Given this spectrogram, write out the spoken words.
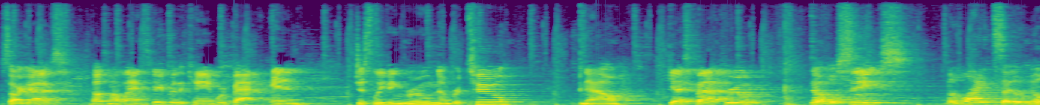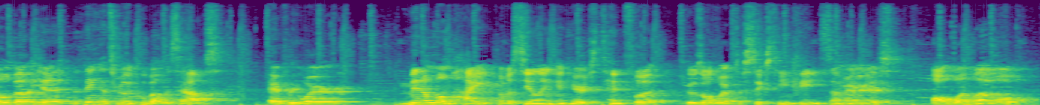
sorry guys. That was my landscaper that came. We're back in, just leaving room number two. Now, guest bathroom, double sinks. The lights I don't know about yet. The thing that's really cool about this house, everywhere, minimum height of a ceiling in here is 10 foot. Goes all the way up to 16 feet in some areas. All one level.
